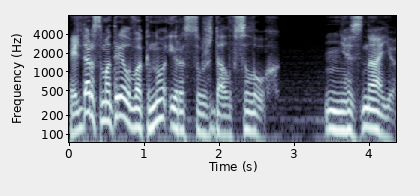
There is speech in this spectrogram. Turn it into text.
Эльдар смотрел в окно и рассуждал вслух. Не знаю.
